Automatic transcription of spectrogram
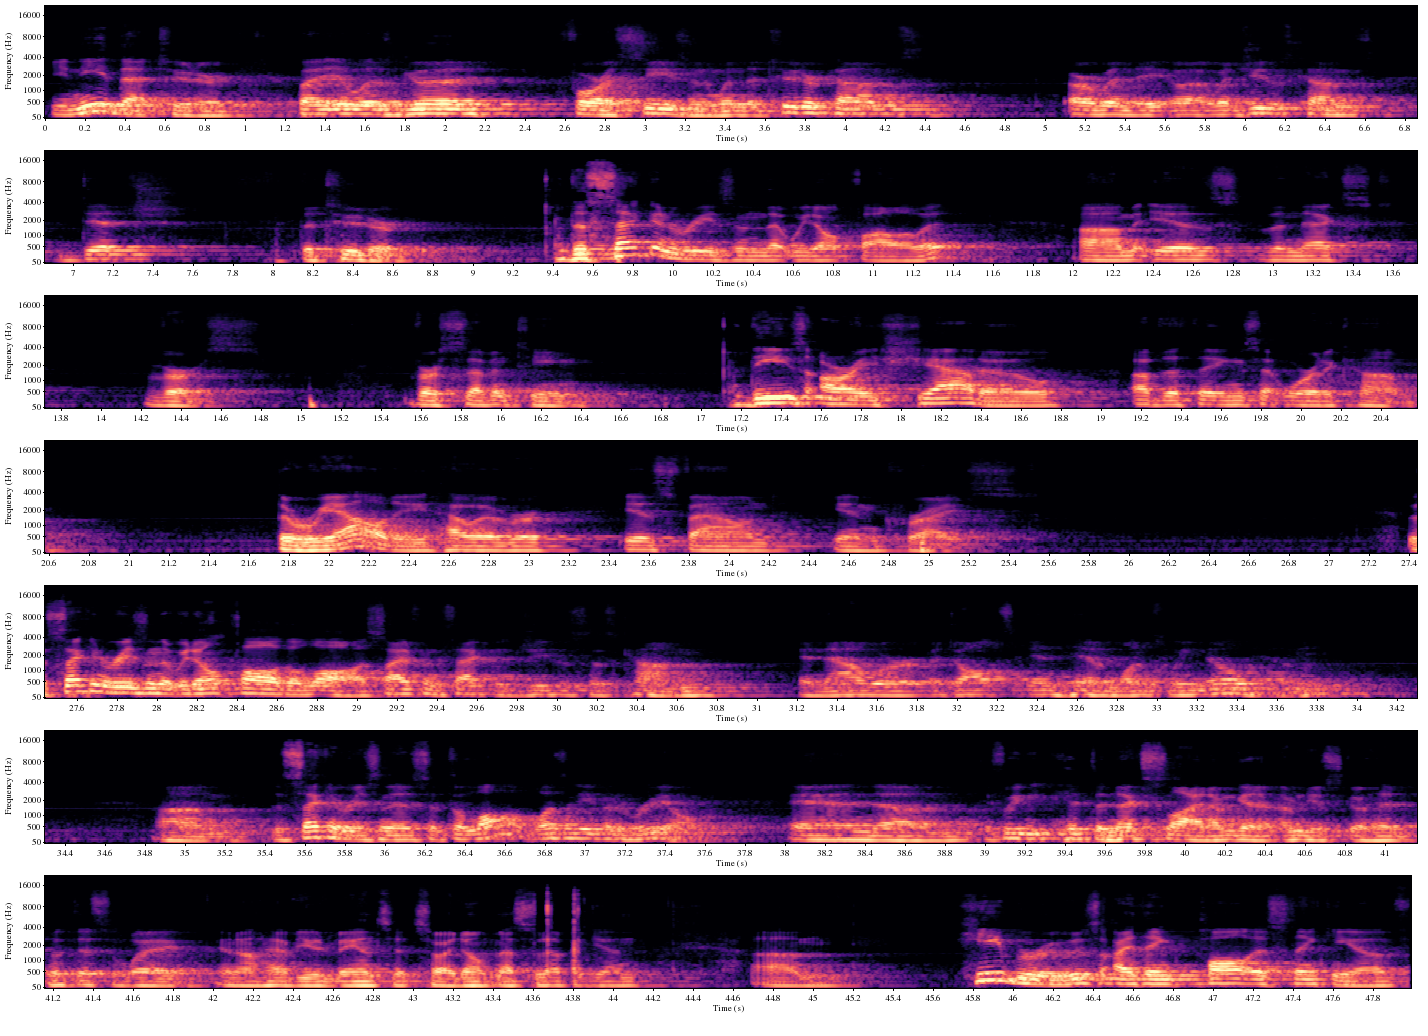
You need that tutor, but it was good for a season. When the tutor comes, or when, the, uh, when Jesus comes, ditch the tutor. The second reason that we don't follow it um, is the next verse, verse 17. These are a shadow of the things that were to come. The reality, however, is found in Christ. The second reason that we don't follow the law, aside from the fact that Jesus has come and now we're adults in him once we know him, um, the second reason is that the law wasn't even real. And um, if we can hit the next slide, I'm gonna I'm just go ahead and put this away, and I'll have you advance it so I don't mess it up again. Um, Hebrews, I think Paul is thinking of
